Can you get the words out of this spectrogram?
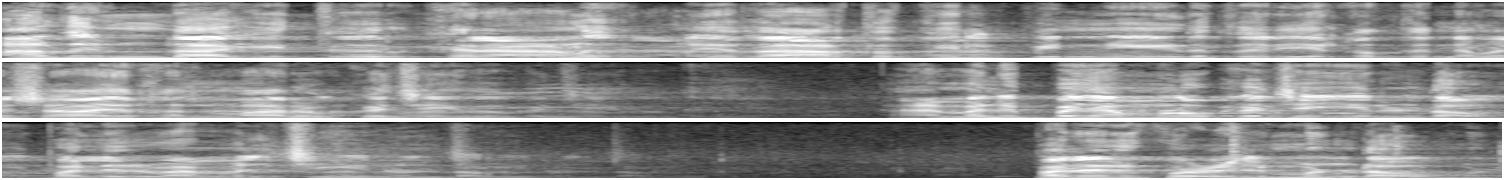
അത് ഉണ്ടാക്കി തീർക്കലാണ് യഥാർത്ഥത്തിൽ പിന്നീട് തെരീക്കത്തിന്റെ മഷായഖന്മാരൊക്കെ ചെയ്തത്. അമലിപ്പോൾ നമ്മളൊക്കെ ചെയ്യുന്നുണ്ടാവും. പലരും അമൽ ചെയ്യുന്നുണ്ടാവും. പലർക്കും ഇൽമുണ്ടാവും.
